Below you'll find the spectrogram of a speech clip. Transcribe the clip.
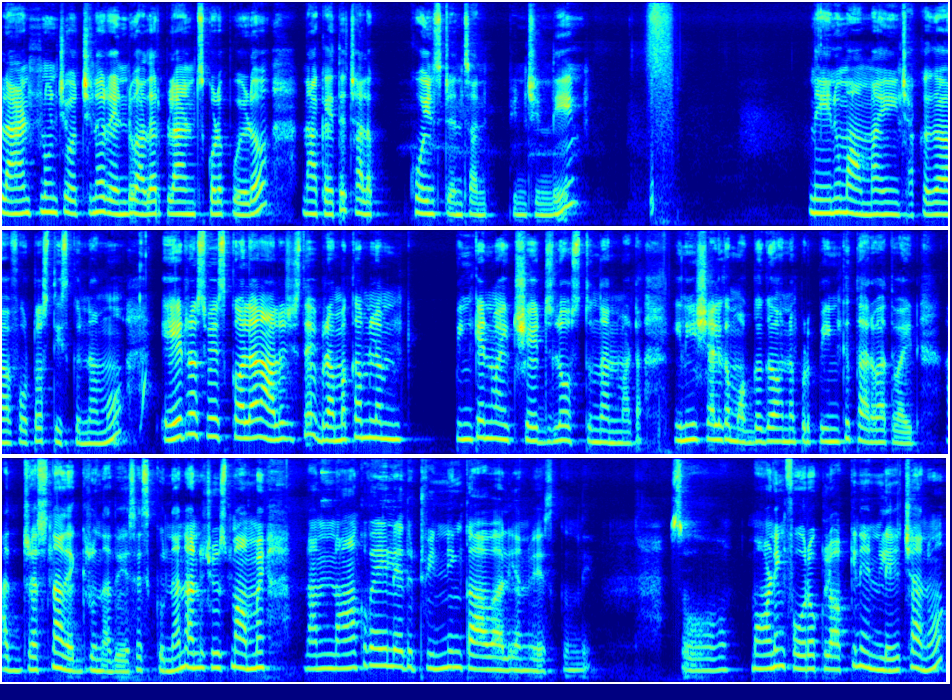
ప్లాంట్ నుంచి వచ్చిన రెండు అదర్ ప్లాంట్స్ కూడా పోయడం నాకైతే చాలా కోయిన్సిడెన్స్ అనిపించింది. నేను మా అమ్మాయి చక్కగా ఫొటోస్ తీసుకున్నాము. ఏ డ్రెస్ వేసుకోవాలని ఆలోచిస్తే బ్రహ్మకమలం పింక్ అండ్ వైట్ షేడ్స్లో వస్తుందన్నమాట. ఇనీషియల్గా మొగ్గగా ఉన్నప్పుడు పింక్ తర్వాత వైట్. ఆ డ్రెస్ నా దగ్గర ఉంది అది వేసేసుకున్నాను నన్ను చూసి మా అమ్మాయి నన్ను నాకు వేయలేదు ట్విన్నింగ్ కావాలి అని వేసుకుంది. సో మార్నింగ్ ఫోర్ ఓ క్లాక్కి నేను లేచాను.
